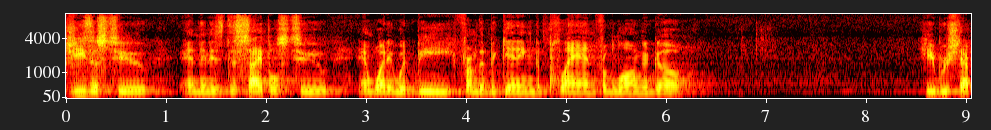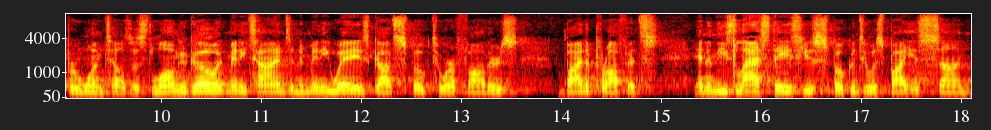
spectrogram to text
Jesus to and then his disciples to, and what it would be from the beginning, the plan from long ago. Hebrews chapter 1 tells us long ago, at many times and in many ways, God spoke to our fathers by the prophets. And in these last days, he has spoken to us by his Son,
